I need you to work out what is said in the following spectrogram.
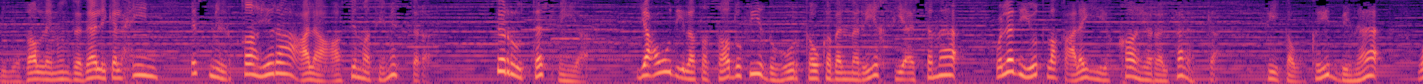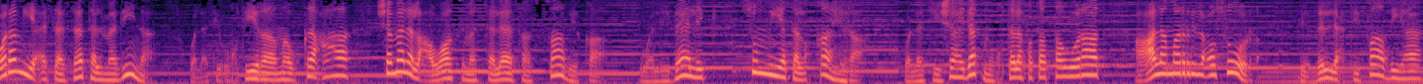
ليظل منذ ذلك الحين اسم القاهرة على عاصمة مصر. سر التسمية يعود إلى تصادف ظهور كوكب المريخ في السماء والذي يطلق عليه قاهر الفلك في توقيت بناء ورمي أساسات المدينة والتي اختير موقعها شمال العواصم الثلاثة السابقة. ولذلك سميت القاهرة والتي شهدت مختلف التطورات على مر العصور في ظل احتفاظها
